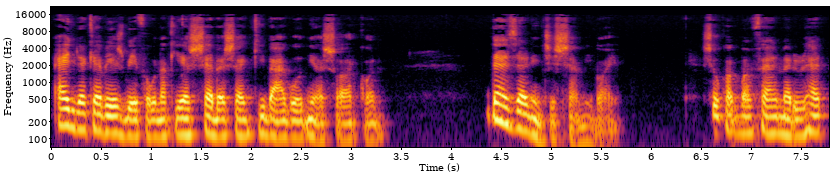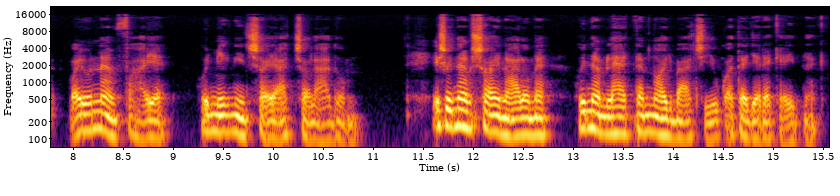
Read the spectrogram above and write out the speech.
egyre kevésbé fognak ilyen sebesen kivágódni a sarkon. De ezzel nincs is semmi baj. Sokakban felmerülhet, vajon nem fáj-e, hogy még nincs saját családom. És hogy nem sajnálom-e, hogy nem lehettem nagybácsijuk a te gyerekeidnek.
